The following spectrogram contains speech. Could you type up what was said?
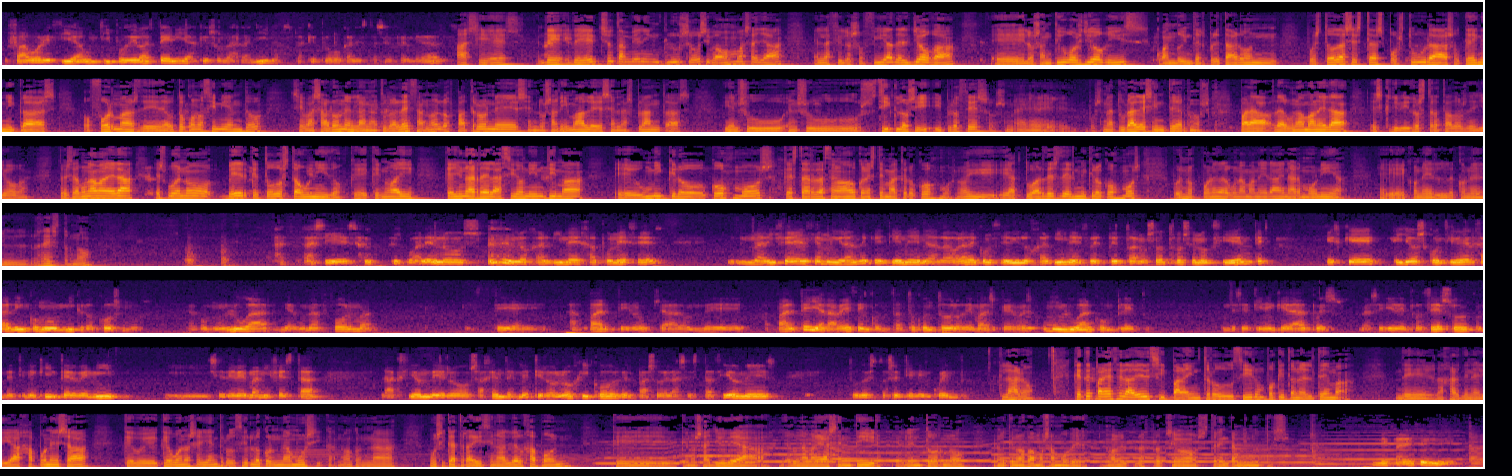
favorecía un tipo de bacterias que son las dañinas, las que provocan estas enfermedades. Así es. De, de hecho, también incluso, si vamos más allá, en la filosofía del yoga, eh, los antiguos yogis, cuando interpretaron pues todas estas posturas o técnicas o formas de, autoconocimiento, se basaron en la naturaleza, ¿no? en los patrones, en los animales, en las plantas y en, su, en sus ciclos y, procesos eh, pues naturales internos, para de alguna manera escribir los tratados de yoga. Entonces, de alguna manera es bueno ver que todo está unido, que, que no hay, que hay una relación íntima eh, un microcosmos que está relacionado con este macrocosmos, ¿no? Y, actuar desde el microcosmos pues nos pone de alguna manera en armonía eh, con, el, con el resto, ¿no? Así es, igual en los, en los jardines japoneses, una diferencia muy grande que tienen a la hora de concebir los jardines respecto a nosotros en Occidente es que ellos conciben el jardín como un microcosmos, como un lugar, de alguna forma, este, aparte, ¿no? O sea, donde aparte y a la vez en contacto con todo lo demás, pero es como un lugar completo, donde se tienen que dar pues una serie de procesos, donde tiene que intervenir y se debe manifestar la acción de los agentes meteorológicos, del paso de las estaciones, todo esto se tiene en cuenta. Claro. ¿Qué te parece, David, si para introducir un poquito en el tema de la jardinería japonesa, qué, bueno sería introducirlo con una música, ¿no? con una música tradicional del Japón que, que, nos ayude a, de alguna manera, sentir el entorno en el que nos vamos a mover ¿no? los próximos 30 minutos. Me parece muy bien.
